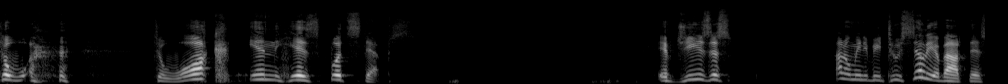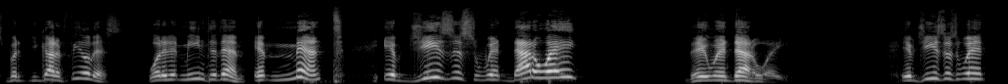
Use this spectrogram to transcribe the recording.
to, to walk in his footsteps. If Jesus, I don't mean to be too silly about this, but you got to feel this. What did it mean to them? It meant if Jesus went that way, they went that way. If Jesus went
